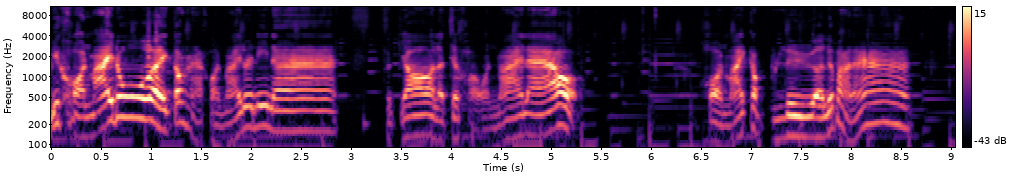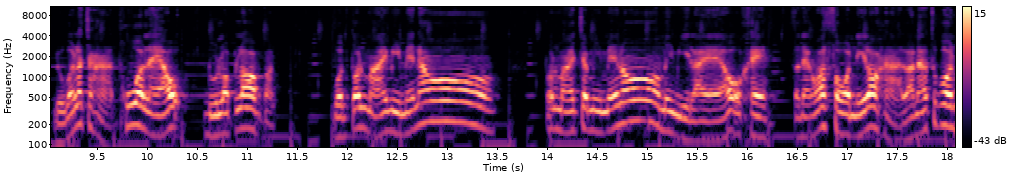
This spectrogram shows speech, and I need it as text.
มีขอนไม้ด้วย ต้องหาขอนไม้ด้วยนี่นะ สุดยอดเราเจอขอนไม้แล้ว ขอนไม้กับเรือหรือเปล่านะ หรือว่าเราจะหาทั่วแล้ว ดูรอบๆก่อน บนต้นไม้มีไหมเนาะ ต้นไม้จะมีไหมนาะไม่มีแล้วโอเค แสดงว่าโซนนี้เราหาแล้วนะทุกคน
